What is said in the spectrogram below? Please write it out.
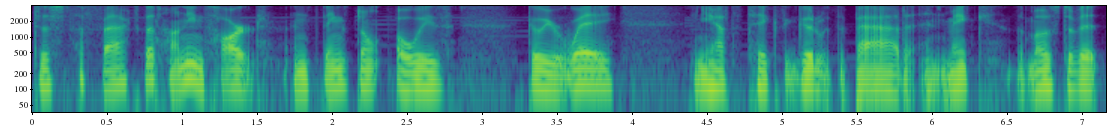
just the fact that hunting's hard and things don't always go your way, and you have to take the good with the bad and make the most of it.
